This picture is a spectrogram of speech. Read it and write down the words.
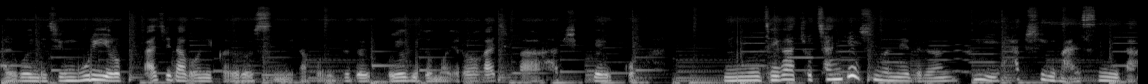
알고 있는데 지금 물이 이렇게 빠지다 보니까 이렇습니다. 골드도 있고 여기도 뭐 여러 가지가 합식되어 있고 음 제가 초창기에 심은 애들은 거의 합식이 많습니다.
